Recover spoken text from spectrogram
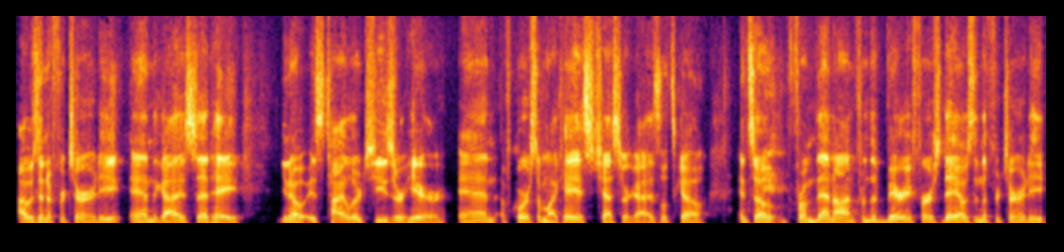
I was in a fraternity, and the guys said, "Hey, you know, is Tyler Cheeser here?" And of course, I'm like, "Hey, it's Chesser, guys. Let's go." And so from then on, from the very first day I was in the fraternity,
